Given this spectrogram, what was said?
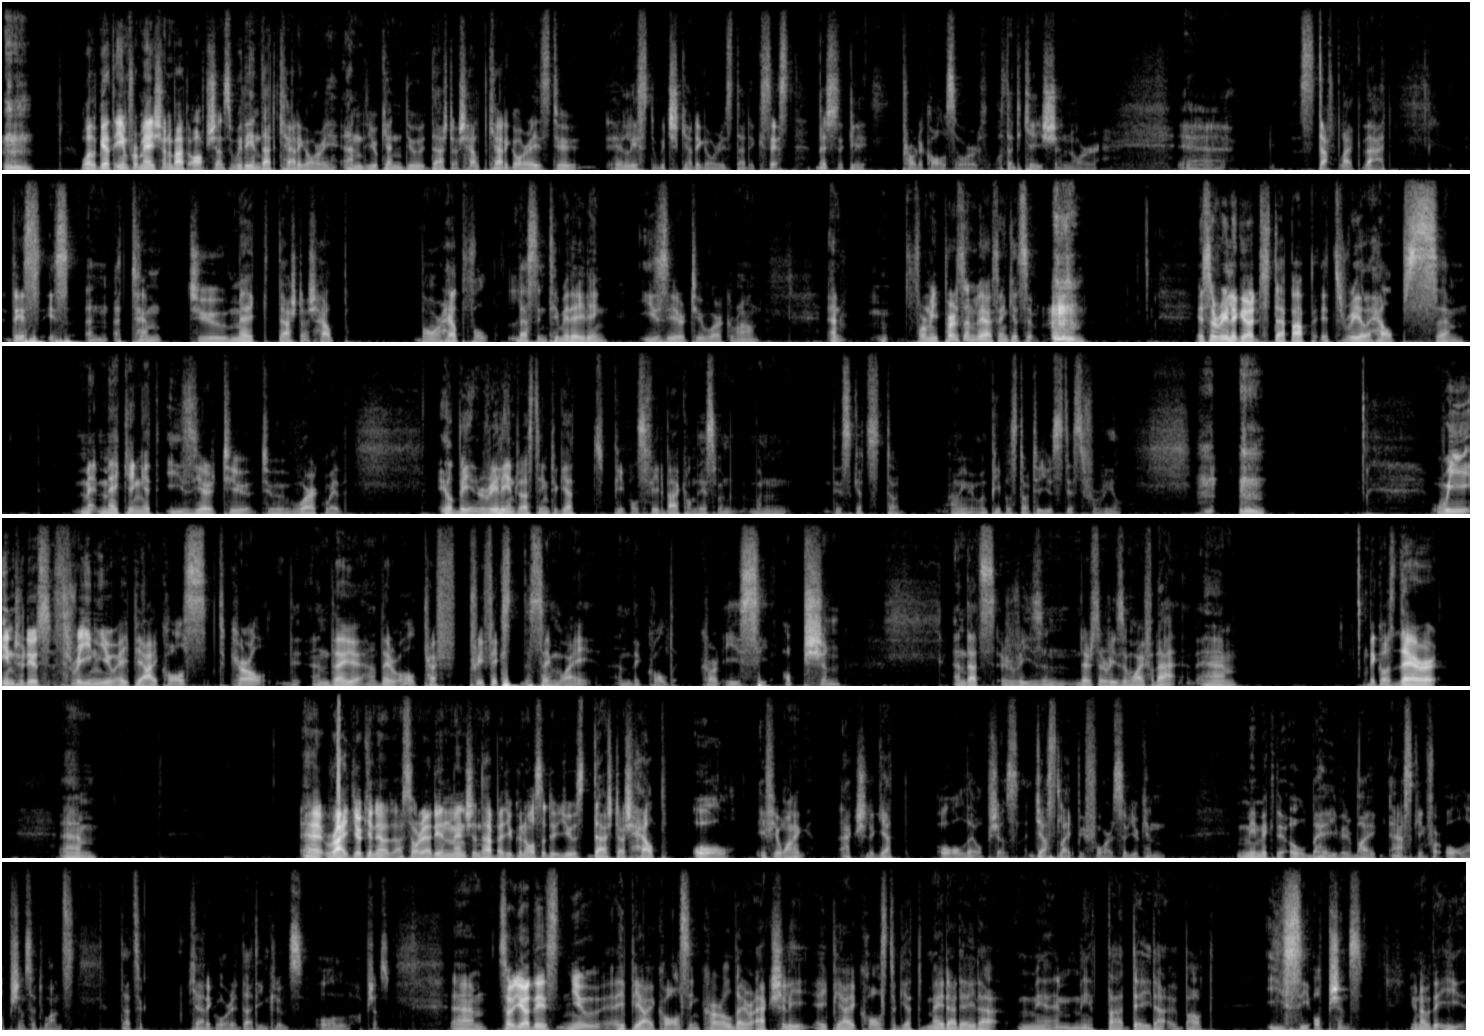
well, get information about options within that category. And you can do dash dash help categories to uh, list which categories that exist. Basically protocols or authentication or uh, stuff like that. This is an attempt to make dash dash help more helpful, less intimidating, easier to work around. And for me personally, I think it's a it's a really good step up. It really helps um, ma making it easier to to work with. It'll be really interesting to get people's feedback on this when when this gets started. I mean, when people start to use this for real. we introduced three new API calls to curl, and they they're all prefixed the same way, and they're called curl EC option. And that's a reason, there's a reason why for that. Um, because they're, um, uh, right, you can, uh, sorry, I didn't mention that, but you can also do use dash dash help all if you want to actually get all the options just like before. So you can mimic the old behavior by asking for all options at once. That's a category that includes all options. Um, so yeah, these new API calls in curl, they're actually API calls to get metadata, me metadata about easy options. You know, the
